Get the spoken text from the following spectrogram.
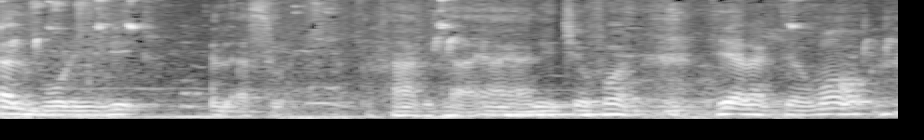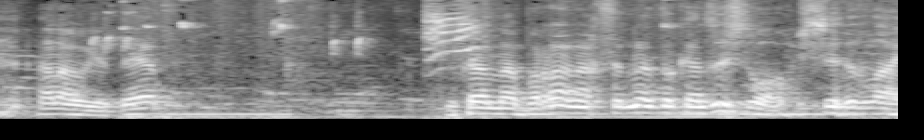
البوليفي الأسود. هكذا يعني تشوفوه ديريكتومون راهو يطير وكان برا انا خسرنا دوكا زوج دواوش الله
